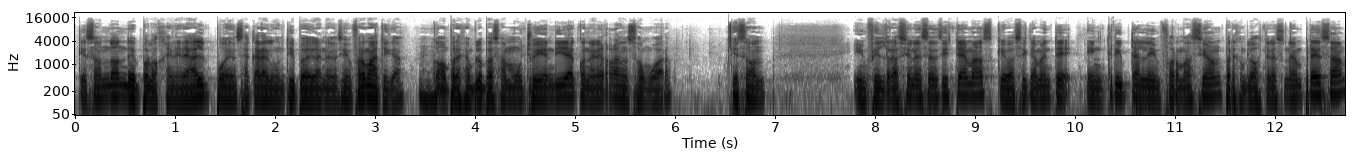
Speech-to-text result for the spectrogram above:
que son donde por lo general pueden sacar algún tipo de ganancia informática. Como por ejemplo pasa mucho hoy en día con el ransomware, que son infiltraciones en sistemas que básicamente encriptan la información. Por ejemplo, vos tenés una empresa,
